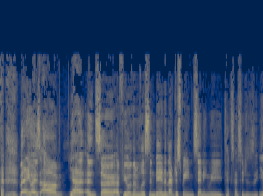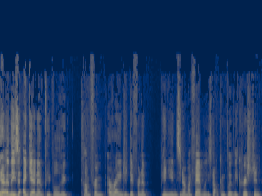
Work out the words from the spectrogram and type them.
But anyways, um, yeah, and so a few of them listened in, and they've just been sending me text messages, you know, and these again are people who come from a range of different opinions. You know, my family's not completely Christian.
